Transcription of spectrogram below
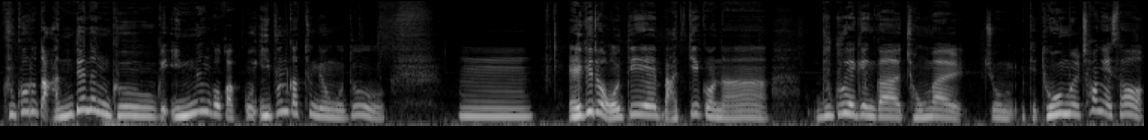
그거로도 안 되는 그게 있는 것 같고 이분 같은 경우도 음 아기를 어디에 맡기거나 누구에겐가 정말 좀 이렇게 도움을 청해서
